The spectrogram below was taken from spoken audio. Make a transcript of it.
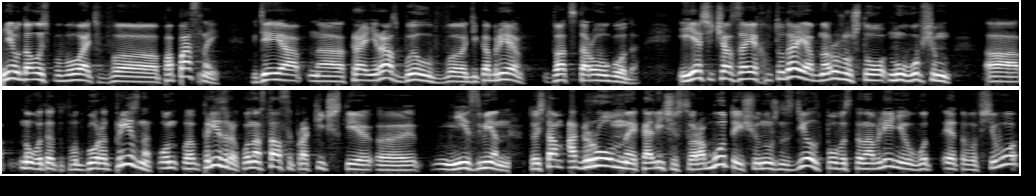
Мне удалось побывать в э, Попасной, где я э, крайний раз был в декабре 22 года. И я сейчас, заехав туда, я обнаружил, что, ну, в общем, ну, вот этот вот город-признак, он, э, призрак, он остался практически э, неизменным. То есть там огромное количество работы еще нужно сделать по восстановлению вот этого всего.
